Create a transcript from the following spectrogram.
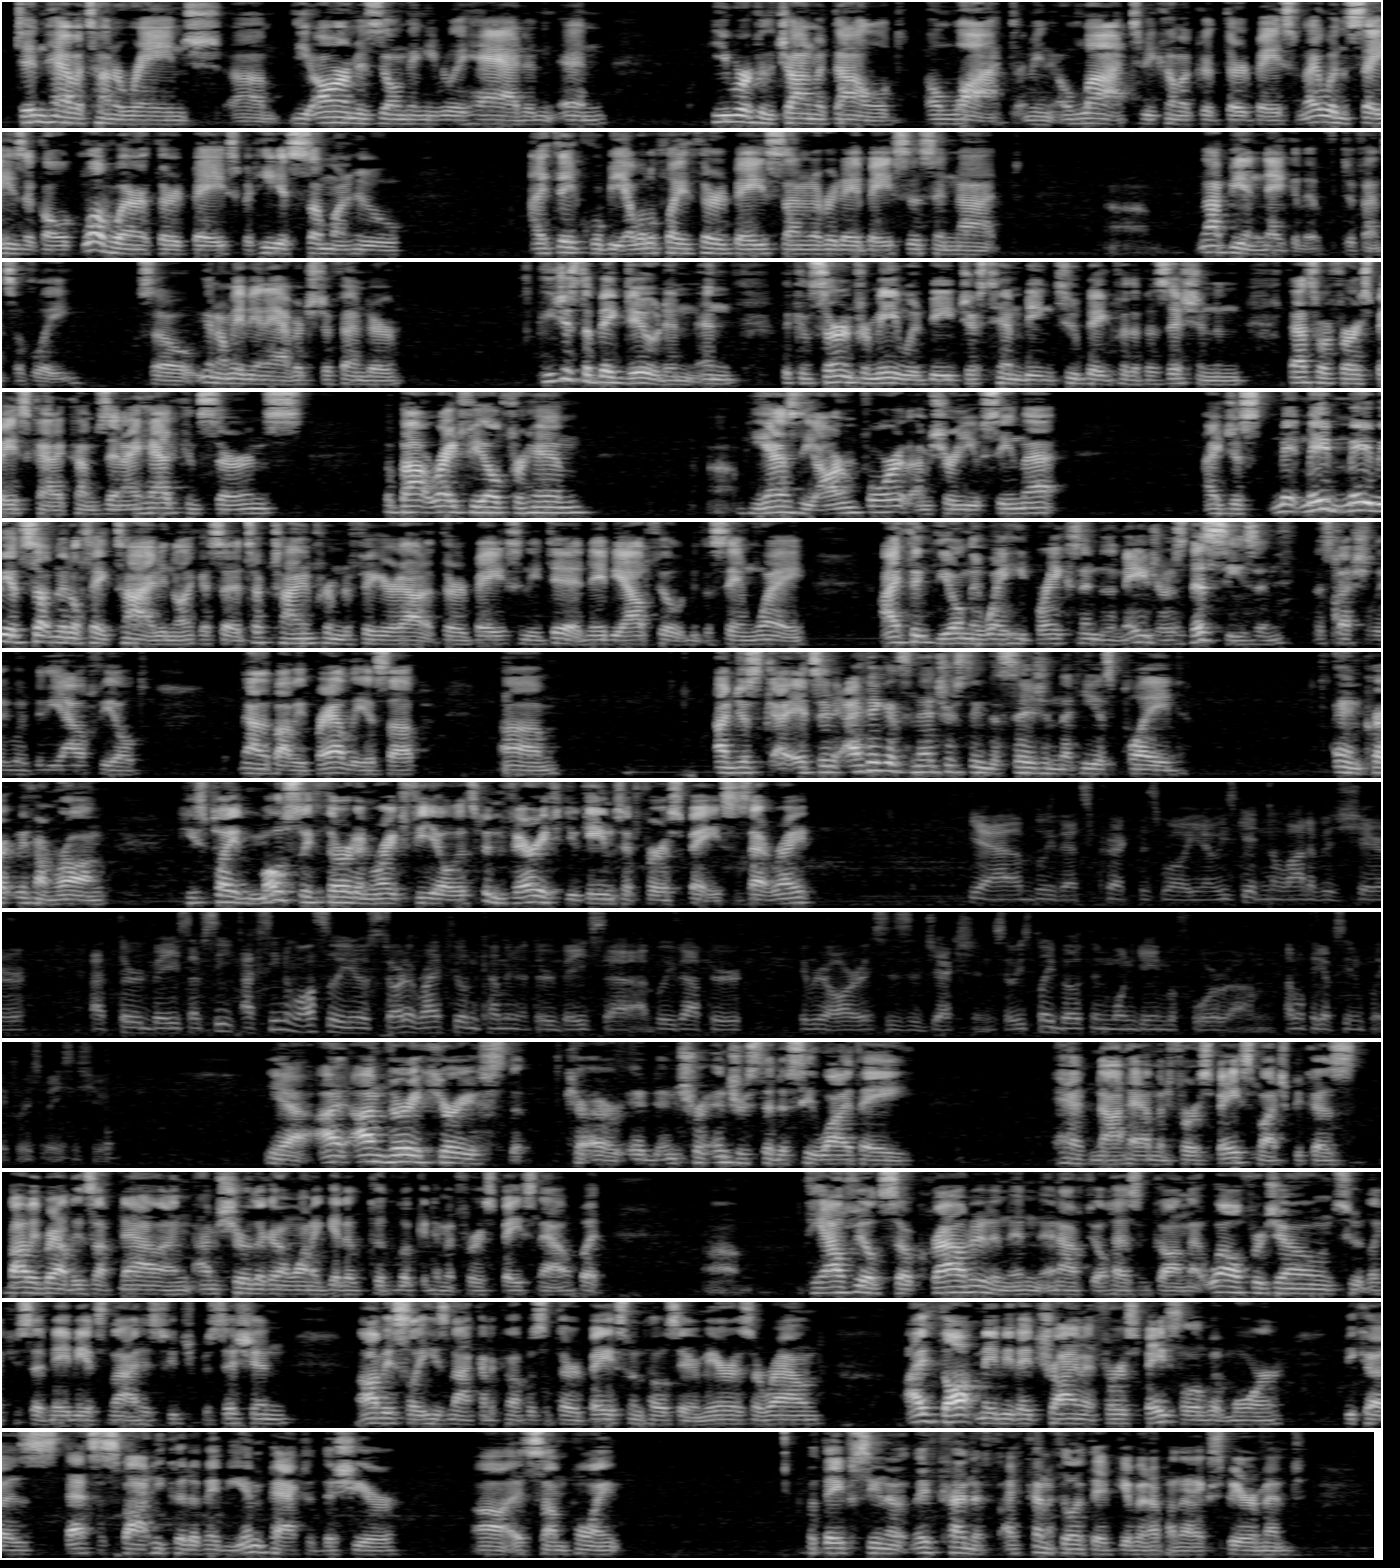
didn't have a ton of range. Um, the arm is the only thing he really had, and, and he worked with John McDonald a lot. I mean, a lot to become a good third baseman. I wouldn't say he's a Gold Glove winner at third base, but he is someone who I think will be able to play third base on an everyday basis and not um, not be a negative defensively. So you know, maybe an average defender he's just a big dude, and and the concern for me would be just him being too big for the position, and that's where first base kind of comes in. I had concerns about right field for him. Um, he has the arm for it. I'm sure you've seen that. I just maybe maybe it's something that'll take time. You know, like I said, it took time for him to figure it out at third base, and he did. Maybe outfield would be the same way. I think the only way he breaks into the majors this season, especially, would be the outfield. Now that Bobby Bradley is up, um, I'm just it's an, I think it's an interesting decision that he has played. And correct me if I'm wrong. He's played mostly third and right field. It's been very few games at first base. Is that right? Yeah, I believe that's correct as well. You know, he's getting a lot of his share at third base. I've seen I've seen him also, you know, start at right field and come in at third base. Uh, I believe after Gabriel Arias' ejection. So he's played both in one game before. Um, I don't think I've seen him play first base this year. Yeah, I, am very curious that, or interested to see why they had not had him at first base much because Bobby Bradley's up now, and I'm sure they're going to want to get a good look at him at first base now. But um, the outfield's so crowded, and, and, and, outfield hasn't gone that well for Jones, who, like you said, maybe it's not his future position. Obviously, he's not going to come up as a third baseman. Jose Ramirez around. I thought maybe they'd try him at first base a little bit more because that's a spot he could have maybe impacted this year uh, at some point. But they've seen a, they've kind of, I kind of feel like they've given up on that experiment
